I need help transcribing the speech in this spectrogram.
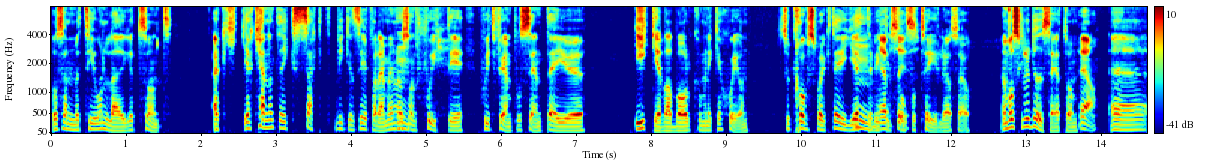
och sen med tonläget och sånt. Jag, jag kan inte exakt vilken siffra det är, men mm. något sånt 70-75% är ju icke-verbal kommunikation. Så kroppsspråket är ju jätteviktigt mm, ja, för att förtydliga så. Men vad skulle du säga Tom? Ja. Eh,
